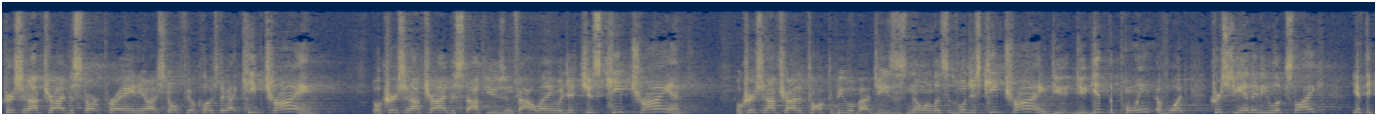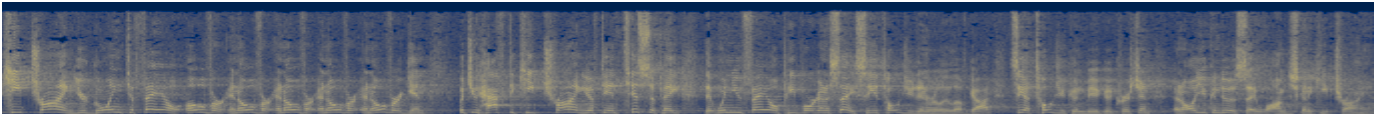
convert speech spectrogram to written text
Christian, I've tried to start praying. You know, I just don't feel close to God. Keep trying. Well, Christian, I've tried to stop using foul language. Just keep trying. Well, Christian, I've tried to talk to people about Jesus and no one listens. Well, just keep trying. Do you, do you get the point of what Christianity looks like? You have to keep trying. You're going to fail over and over and over and over and over again, but you have to keep trying. You have to anticipate that when you fail, people are going to say, See, I told you you didn't really love God. See, I told you you couldn't be a good Christian. And all you can do is say, Well, I'm just going to keep trying.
